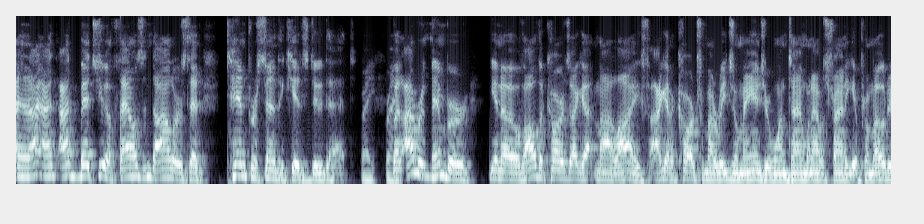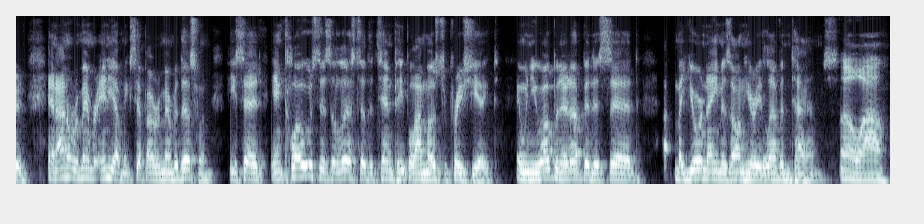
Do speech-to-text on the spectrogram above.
and I I bet you a thousand dollars that ten percent of the kids do that. Right, right. But I remember, you know, of all the cards I got in my life, I got a card from my regional manager one time when I was trying to get promoted, and I don't remember any of them except I remember this one. He said, "Enclosed is a list of the ten people I most appreciate." And when you open it up, it is said, your name is on here 11 times. Oh, wow.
